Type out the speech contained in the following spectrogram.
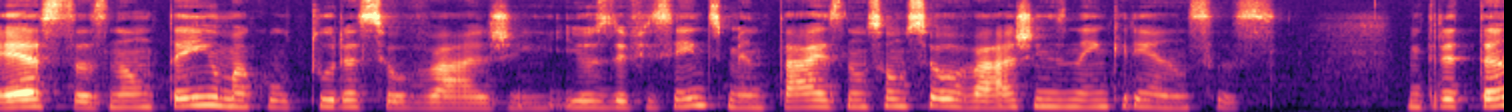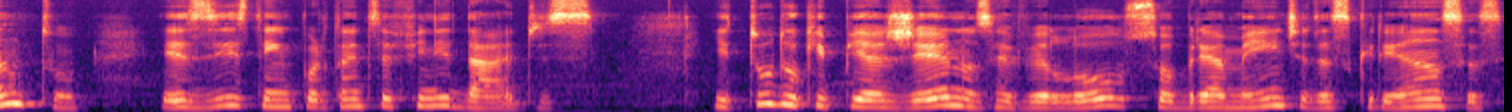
Estas não têm uma cultura selvagem e os deficientes mentais não são selvagens nem crianças. Entretanto, existem importantes afinidades. E tudo o que Piaget nos revelou sobre a mente das crianças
